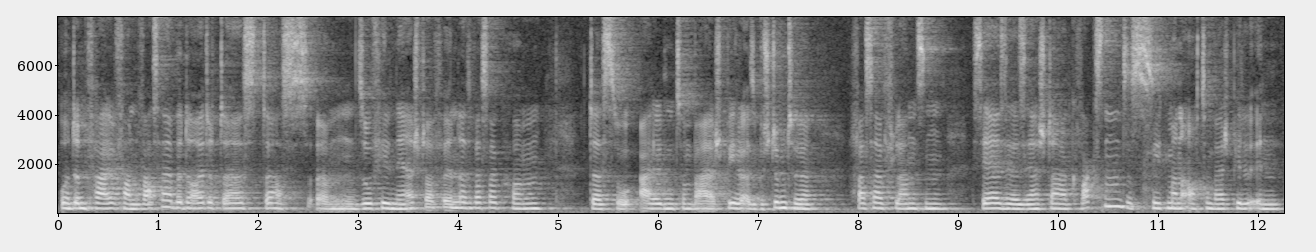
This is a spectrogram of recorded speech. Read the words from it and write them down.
Und im Fall von Wasser bedeutet das, dass ähm, so viel Nährstoffe in das Wasser kommen, dass so Algen zum Beispiel, also bestimmte Wasserpflanzen sehr, sehr, sehr stark wachsen. Das sieht man auch zum Beispiel in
